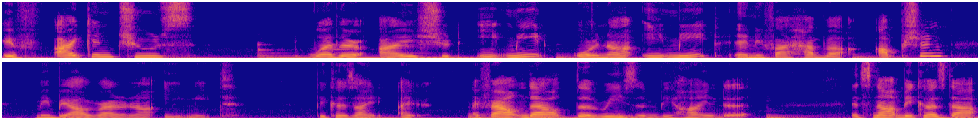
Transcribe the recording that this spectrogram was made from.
if I can choose whether I should eat meat or not eat meat, and if I have an option, maybe I'd rather not eat meat because I, I, I found out the reason behind it. It's not because that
